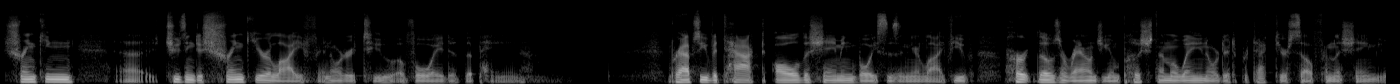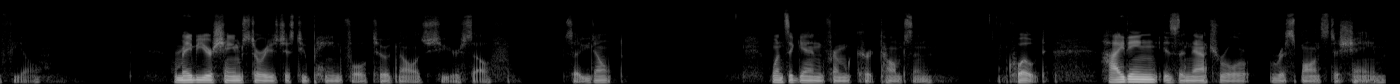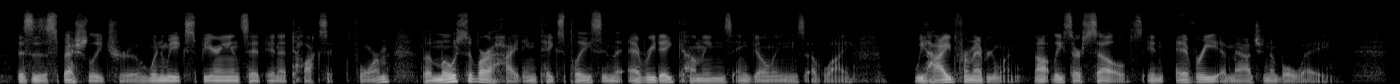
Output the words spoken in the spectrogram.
Shrinking, uh, choosing to shrink your life in order to avoid the pain. Perhaps you've attacked all the shaming voices in your life. You've hurt those around you and pushed them away in order to protect yourself from the shame you feel. Or maybe your shame story is just too painful to acknowledge to yourself, so you don't. Once again, from Curt Thompson quote, Hiding is the natural response to shame. This is especially true when we experience it in a toxic form, but most of our hiding takes place in the everyday comings and goings of life. We hide from everyone, not least ourselves, in every imaginable way.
